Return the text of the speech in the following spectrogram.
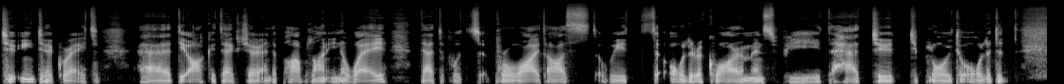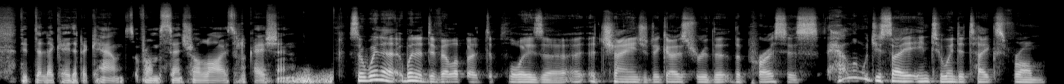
to integrate the architecture and the pipeline in a way that would provide us with all the requirements we had to deploy to all the, the delegated accounts from centralized location. So when a when a developer deploys a, change and it goes through the, the process, how long would you say end to end it takes from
